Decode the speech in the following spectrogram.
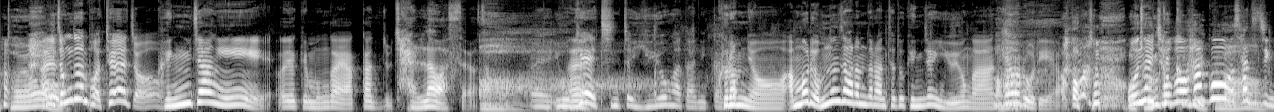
같아요. 아니, 이 정도는 버텨야죠. 굉장히 이렇게 뭔가 약간 좀 잘 나왔어요. 아. 네, 이게 네. 진짜 유용하다니까요. 그럼요. 앞머리 없는 사람들한테도 굉장히 유용한 아. 헤어롤이에요. 어, 오늘 저거 하고 사진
